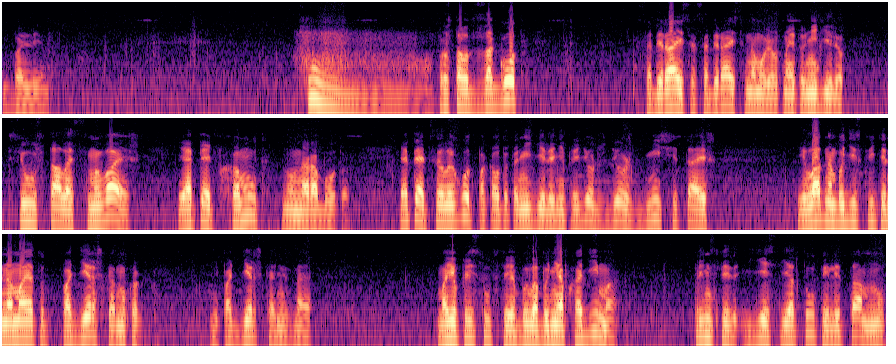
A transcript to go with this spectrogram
Блин. Фу. Просто вот за год собирайся, собирайся на море, вот на эту неделю всю усталость смываешь и опять в хомут, ну, на работу. И опять целый год, пока вот эта неделя не придет, ждешь, дни считаешь. И ладно бы действительно моя тут поддержка, ну как, не поддержка, не знаю, мое присутствие было бы необходимо. В принципе, есть я тут или там, ну,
